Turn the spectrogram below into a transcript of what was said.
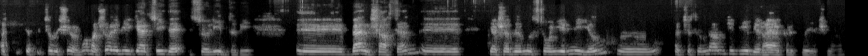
çalışıyorum. Ama şöyle bir gerçeği de söyleyeyim tabii. E, ben şahsen e, yaşadığımız son 20 yıl e, açısından ciddi bir hayal kırıklığı yaşıyorum.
